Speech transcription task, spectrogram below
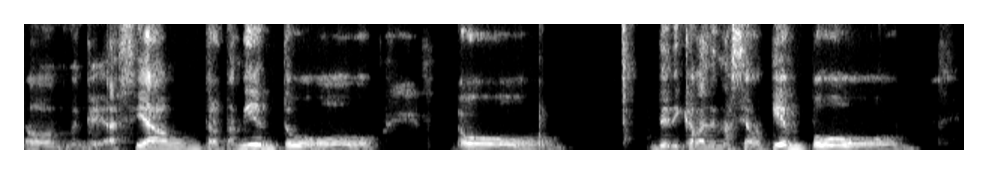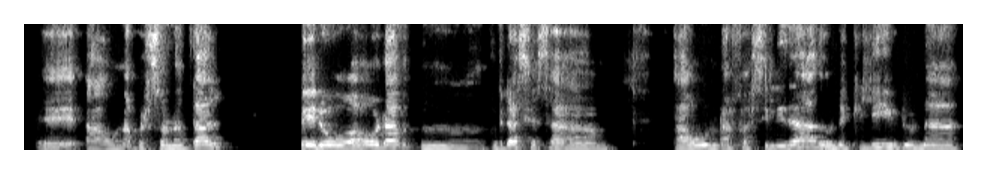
O que hacía un tratamiento o o dedicaba demasiado tiempo eh, a una persona tal, pero ahora, mm, gracias a, a una facilidad, un equilibrio, una,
